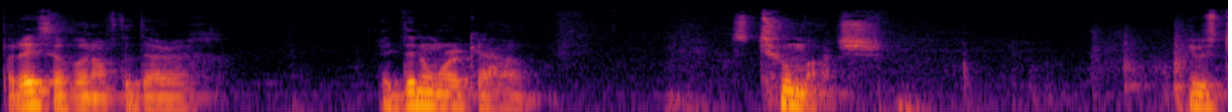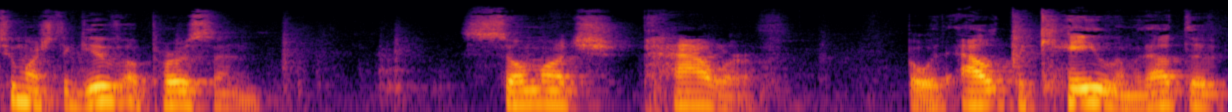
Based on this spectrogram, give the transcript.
But Esav went off the derech. It didn't work out. It was too much. It was too much to give a person so much power, but without the kalim, without the,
